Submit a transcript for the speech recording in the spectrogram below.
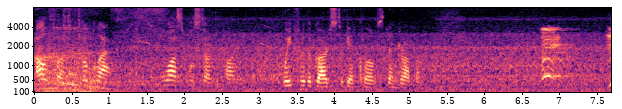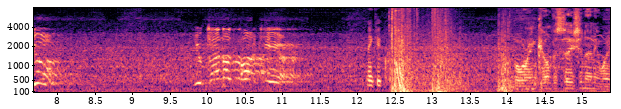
Alpha, go black. Wasp will start the party. Wait for the guards to get close, then drop them. Hey, you! You cannot park here! Make it quick. Boring conversation anyway.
